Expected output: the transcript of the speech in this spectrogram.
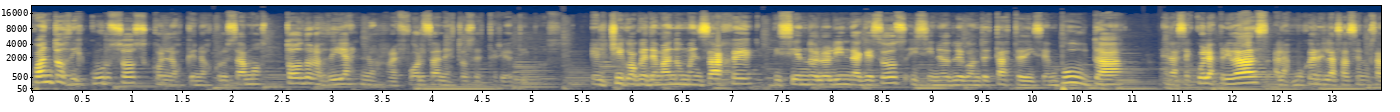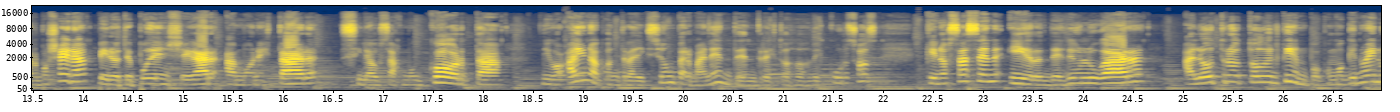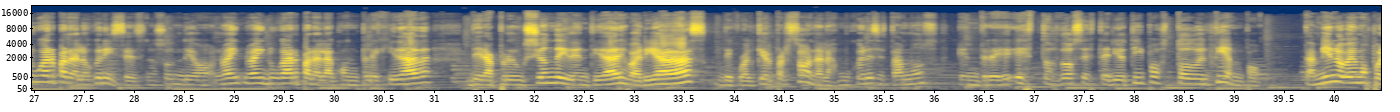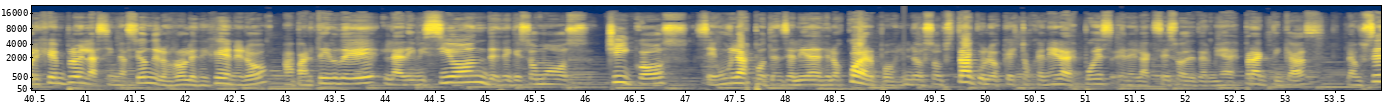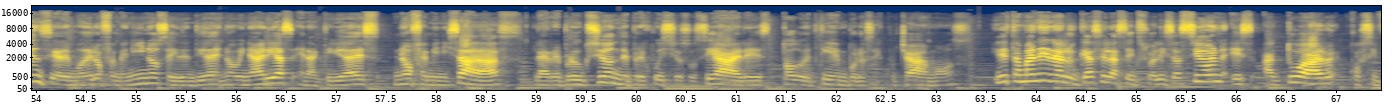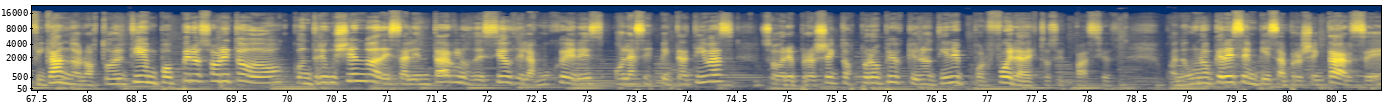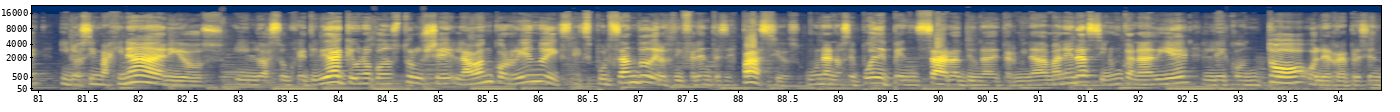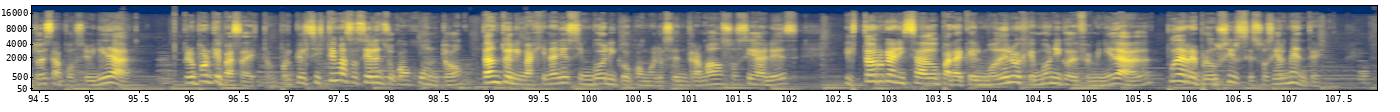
¿Cuántos discursos con los que nos cruzamos todos los días nos refuerzan estos estereotipos? El chico que te manda un mensaje diciendo lo linda que sos y si no le contestaste dicen puta. En las escuelas privadas a las mujeres las hacen usar pollera, pero te pueden llegar a amonestar si la usas muy corta, Digo, hay una contradicción permanente entre estos dos discursos que nos hacen ir desde un lugar al otro todo el tiempo, como que no hay lugar para los grises, no, son no, hay, no hay lugar para la complejidad de la producción de identidades variadas de cualquier persona. Las mujeres estamos entre estos dos estereotipos todo el tiempo. También lo vemos, por ejemplo, en la asignación de los roles de género, a partir de la división desde que somos chicos según las potencialidades de los cuerpos, los obstáculos que esto genera después en el acceso a determinadas prácticas, la ausencia de modelos femeninos e identidades no binarias en actividades no feminizadas, la reproducción de prejuicios sociales, todo el tiempo los escuchamos, y de esta manera lo que hace la sexualización es actuar cosificándonos todo el tiempo, pero sobre todo contribuyendo a desalentar los deseos de las mujeres o las expectativas sobre proyectos propios que uno tiene por fuera de estos espacios. Cuando uno crece empieza a proyectarse y los imaginarios y la subjetividad que uno construye la van corriendo y expulsando de los diferentes espacios. Una no se puede pensar de una determinada manera si nunca nadie le contó o le representó esa posibilidad. ¿Pero por qué pasa esto? Porque el sistema social en su conjunto, tanto el imaginario simbólico como los entramados sociales, está organizado para que el modelo hegemónico de feminidad pueda reproducirse socialmente.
